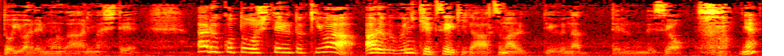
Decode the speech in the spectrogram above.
と言われるものがありまして、あることをしてるときは、ある部分に血液が集まるっていう風になってるんですよ。ね？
